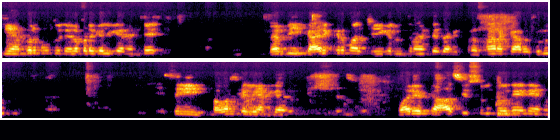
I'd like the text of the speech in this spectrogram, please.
మీ అందరి ముందు నిలబడగలిగానంటే మరి ఈ కార్యక్రమాలు చేయగలుగుతున్నానంటే దానికి ప్రధాన కారకులు శ్రీ పవన్ కళ్యాణ్ గారు. వారి యొక్క ఆశీస్సులతోనే నేను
